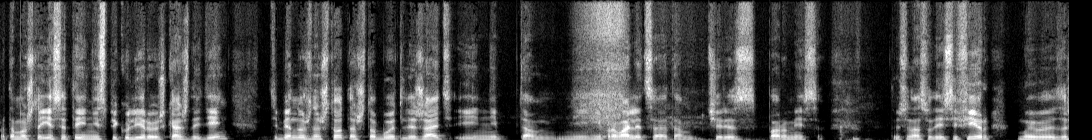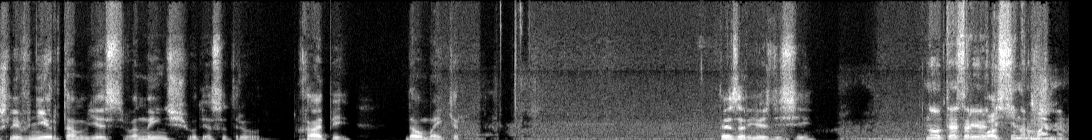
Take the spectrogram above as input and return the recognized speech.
потому что если ты не спекулируешь каждый день, тебе нужно что-то, что будет лежать и не, там, не, не провалится там через пару месяцев. То есть у нас вот есть эфир, мы зашли в НИР, там есть OneInch, вот я смотрю, Happy, Dowmaker, Tether USDC, Ну, У вас- USDC нормально.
